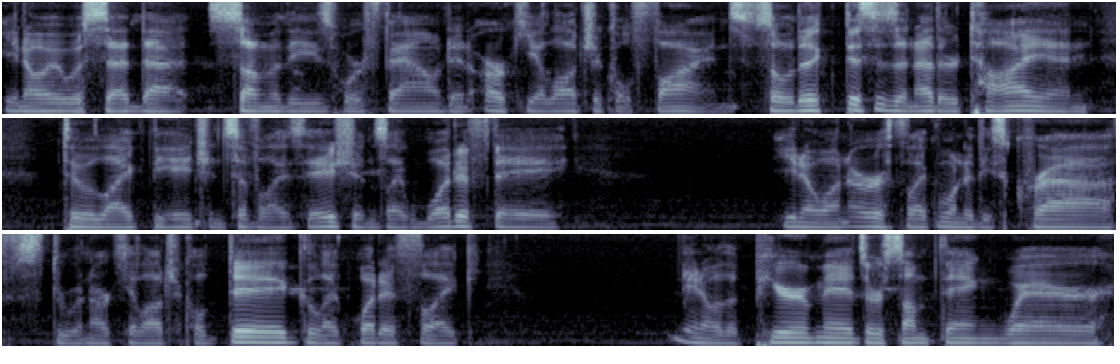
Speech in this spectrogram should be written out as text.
you know, it was said that some of these were found in archaeological finds. So th- this is another tie-in to like the ancient civilizations. Like, what if they you know, unearth like one of these crafts through an archaeological dig? Like, what if like, you know, the pyramids or something where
